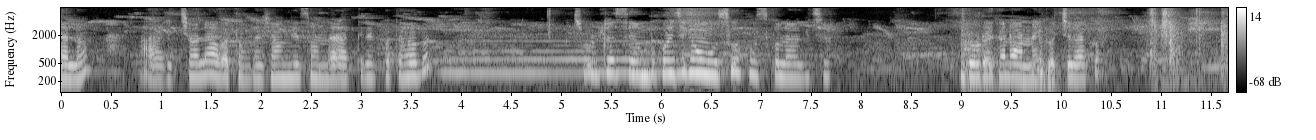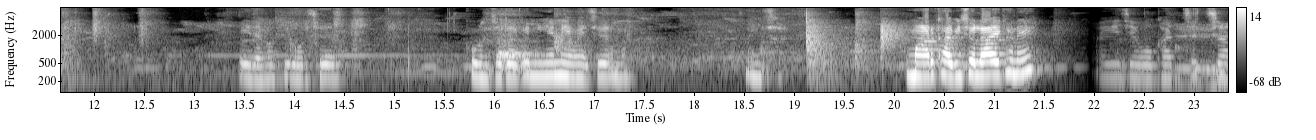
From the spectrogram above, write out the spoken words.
গেল। আর চলো আবার তোমাদের সঙ্গে সন্ধ্যা রাত্রিরে কথা হবে। চুলটা শ্যাম্পু করেছি কেমন উস্কো ফুস্কো লাগছে। ডোডো এখানে অন্যায় করছে দেখো। এই দেখো কি করছে। কুঞ্চিটাকে নিয়ে নেমেছে আমার। মার খাবি, চলা এখানে। এই যে ও খাচ্ছে চা,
